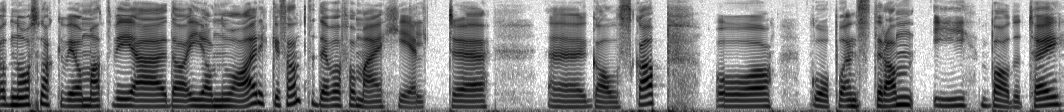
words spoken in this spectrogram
Og nå snakker vi om at vi er da i januar, ikke sant? Det var for meg helt uh, uh, galskap å gå på en strand i badetøy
